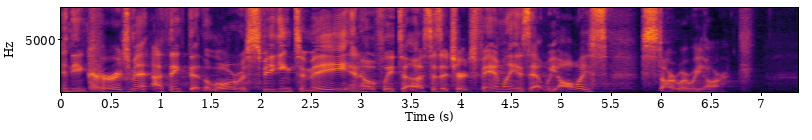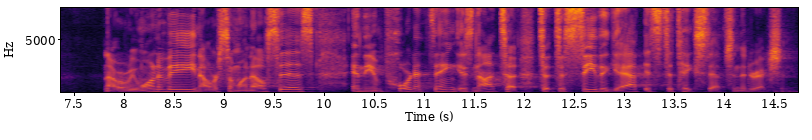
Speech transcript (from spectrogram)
And the encouragement I think that the Lord was speaking to me and hopefully to us as a church family is that we always start where we are. Not where we want to be, not where someone else is. And the important thing is not to, to, to see the gap, it's to take steps in the direction,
